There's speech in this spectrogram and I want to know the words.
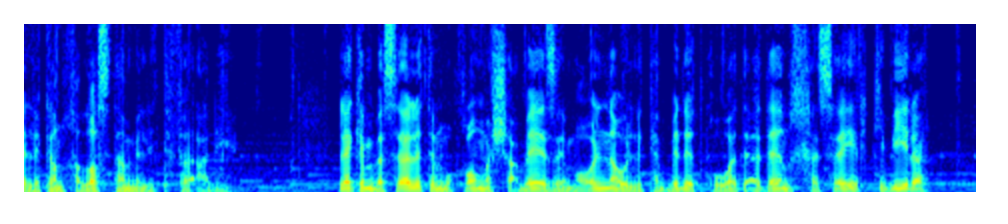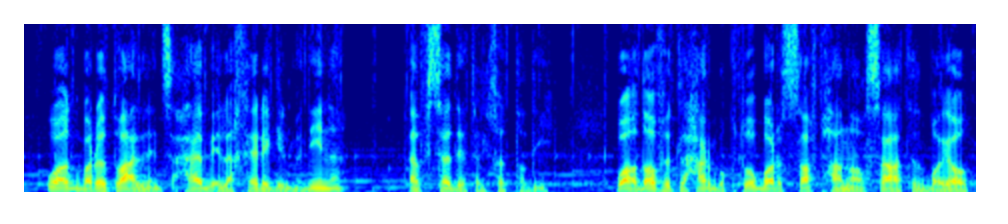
اللي كان خلاص تم الاتفاق عليه. لكن بسالة المقاومة الشعبية زي ما قلنا واللي كبدت قوات أدان خسائر كبيرة وأجبرته على الانسحاب إلى خارج المدينة أفسدت الخطة دي وأضافت لحرب أكتوبر صفحة ناصعة البياض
